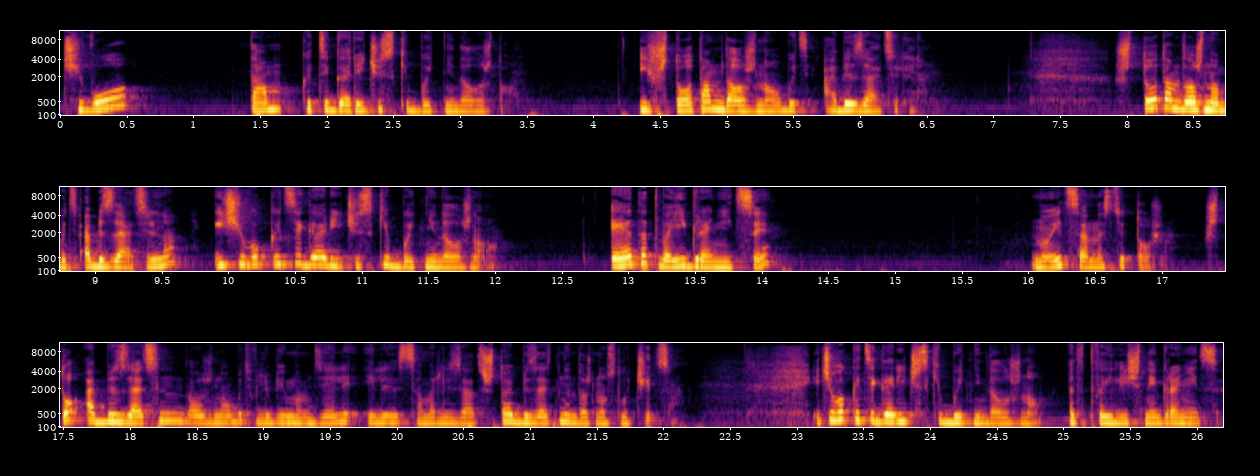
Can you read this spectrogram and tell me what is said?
Чего там категорически быть не должно? И что там должно быть обязательно? Что там должно быть обязательно и чего категорически быть не должно? Это твои границы, ну и ценности тоже. Что обязательно должно быть в любимом деле или самореализации? Что обязательно должно случиться? И чего категорически быть не должно. Это твои личные границы.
